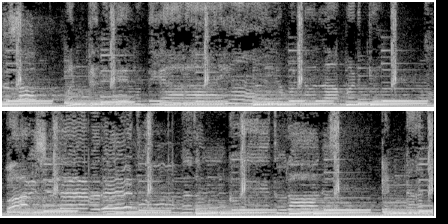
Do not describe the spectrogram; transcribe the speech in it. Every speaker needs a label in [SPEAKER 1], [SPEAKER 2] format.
[SPEAKER 1] साथ बारिश है मेरे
